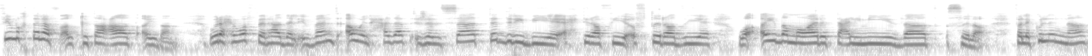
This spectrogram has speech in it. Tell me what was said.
في مختلف القطاعات أيضا. ورح يوفر هذا ال event أو الحدث جلسات تدريبية احترافية افتراضية وأيضا موارد تعليمية ذات صلة. فلكل الناس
